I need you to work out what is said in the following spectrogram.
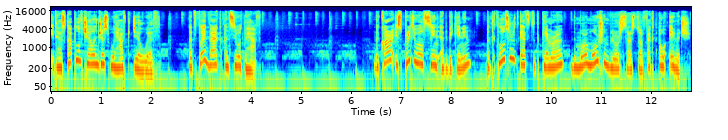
It has a couple of challenges we have to deal with. Let's play it back and see what we have. The car is pretty well seen at the beginning, but the closer it gets to the camera, the more motion blur starts to affect our image.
